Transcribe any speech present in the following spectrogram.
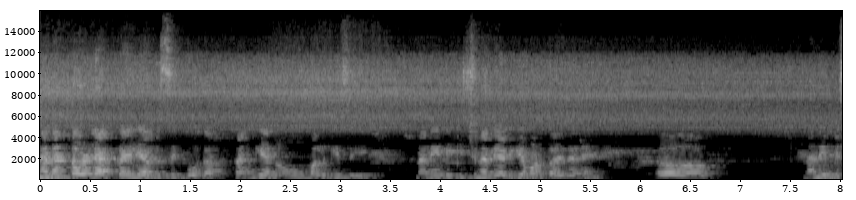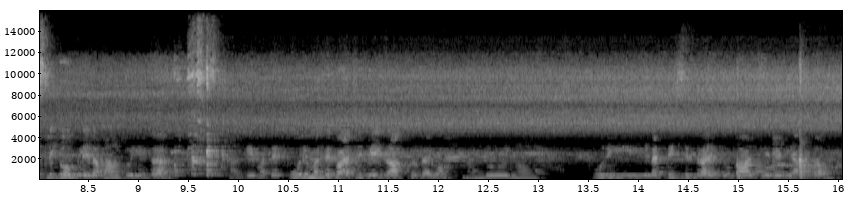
ನನ್ನಂತ ಒಳ್ಳೆ ಅಕ್ಕ ಇಲ್ಲಿ ಅದು ಸಿಗ್ಬೋದಾ? ತಂಗಿಯನ್ನು ಮಲಗಿಸಿ, ನಾನು ಇಲ್ಲಿ ಕಿಚನಲ್ಲಿ ಅಡುಗೆ ಮಾಡ್ತಾ ಇದ್ದೇನೆ. ನಾನು ಎಬ್ಬಿಸ್ಲಿಕ್ಕೆ ಹೋಗಲಿಲ್ಲ ಮಲಗು ಹಾಗೆ ಮತ್ತು ಪೂರಿ ಮತ್ತು ಬಾಜಿ ಬೇಗ ಆಗ್ತದಲ್ವ? ನಂದು ಇನ್ನು ಪೂರಿ ಲಟ್ಟಿಸಿದ್ರಾಯಿತು, ಬಾಜಿ ರೆಡಿ ಆಗ್ತಾ ಉಂಟು.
